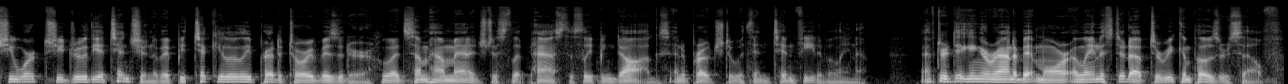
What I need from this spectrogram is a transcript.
she worked, she drew the attention of a particularly predatory visitor who had somehow managed to slip past the sleeping dogs and approach to within ten feet of Allena. After digging around a bit more, Allena stood up to recompose herself.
